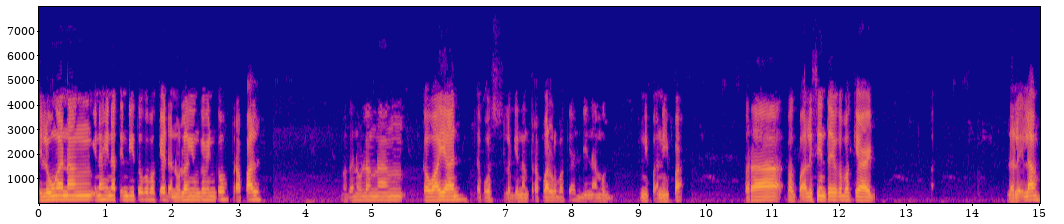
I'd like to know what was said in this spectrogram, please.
silungan ng inahin natin dito sa backyard ano lang yung gawin ko? Trapal. Mag ano lang ng kawayan tapos lagyan ng trapal ka backyard hindi na mag nipa-nipa para pag paalisin tayo ka backyard dali lang.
